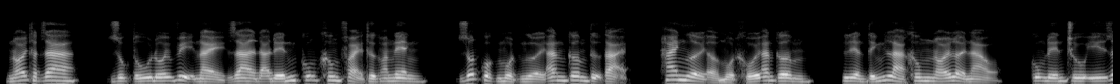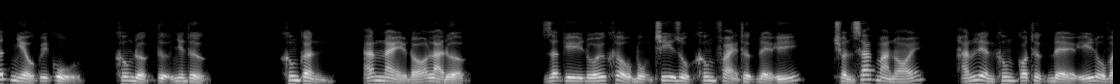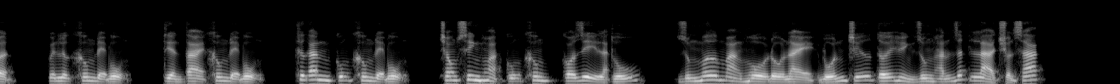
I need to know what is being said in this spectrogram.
Nói thật ra, dục tú đối vị này ra đã đến cũng không phải thực hoan nên, rốt cuộc một người ăn cơm tự tại, hai người ở một khối ăn cơm, liền tính là không nói lời nào, cũng đến chú ý rất nhiều quy củ, không được tự nhiên thực. Không cần, ăn này đó là được. Giận kỳ đối khẩu bụng chi dục không phải thực để ý, chuẩn xác mà nói, hắn liền không có thực để ý đồ vật, quyền lực không để bụng, tiền tài không để bụng, thức ăn cũng không để bụng, trong sinh hoạt cũng không có gì là thú. Dùng mơ màng hồ đồ này bốn chữ tới hình dung hắn rất là chuẩn xác.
